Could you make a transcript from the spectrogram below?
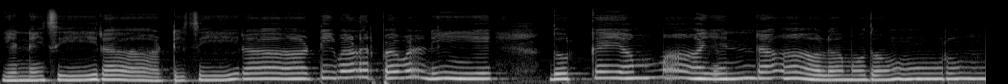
என்னை சீராட்டி சீராட்டி வளர்ப்பவள் நீயே. துர்க்கை அம்மா என்றால் அமுதூறும்.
